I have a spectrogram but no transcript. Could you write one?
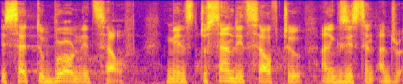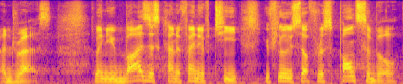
is said to burn itself means to send itself to an existing ad address. When you buy this kind of NFT, you feel yourself responsible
